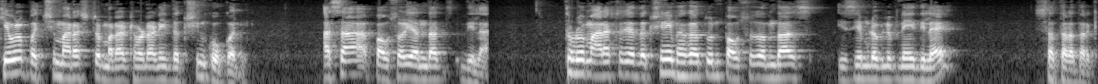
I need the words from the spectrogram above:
केवळ पश्चिम महाराष्ट्र मराठवाडा आणि दक्षिण कोकण असा पावसाळी अंदाज दिला. थोडं महाराष्ट्राच्या दक्षिणी भागातून पावसाचा अंदाज ई सी एम डब्ल्यूने दिला आहे सतरा तारखे.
